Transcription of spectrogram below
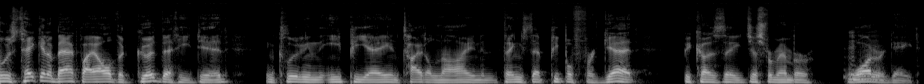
I was taken aback by all the good that he did, including the EPA and Title IX and things that people forget because they just remember Mhm. Watergate.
